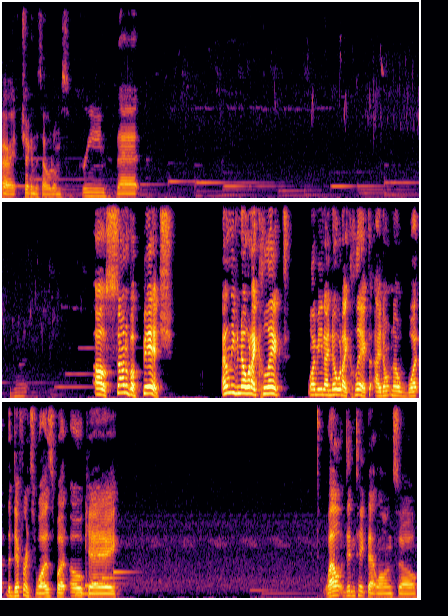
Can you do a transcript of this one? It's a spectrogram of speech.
Alright, checking the totems. Green, that. Oh, son of a bitch! I don't even know what I clicked! Well, I mean, I know what I clicked. I don't know what the difference was, but okay. Well, it didn't take that long, so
